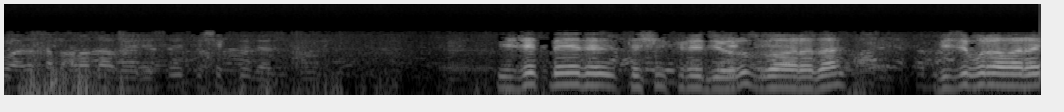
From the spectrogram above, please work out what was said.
Bu arada tabii Aladağ Belediyesi'ne teşekkür ederiz. İzzet Bey'e de teşekkür ediyoruz bu arada. Bizi buralara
